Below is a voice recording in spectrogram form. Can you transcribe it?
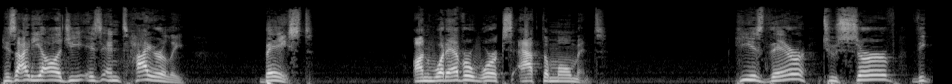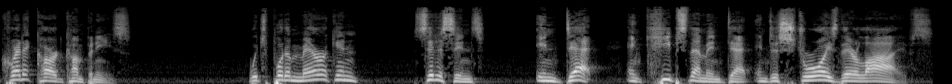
His ideology is entirely based on whatever works at the moment. He is there to serve the credit card companies, which put American citizens in debt and keeps them in debt and destroys their lives.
